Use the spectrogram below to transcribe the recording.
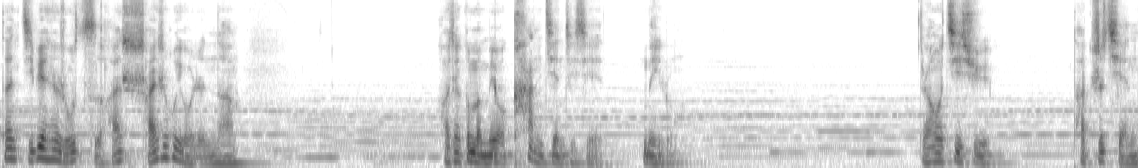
但即便是如此，还是还是会有人呢，好像根本没有看见这些内容，然后继续他之前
